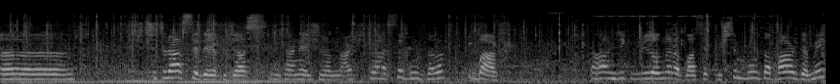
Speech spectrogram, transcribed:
Ee, Strasse'de yapacağız International'lar. Strasse burada bir bar. Daha önceki videolara bahsetmiştim. Burada bar demek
